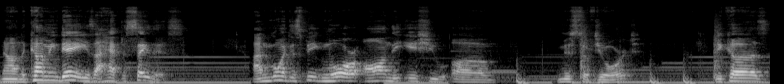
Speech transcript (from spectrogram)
Now, in the coming days, I have to say this. I'm going to speak more on the issue of Mr. George because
